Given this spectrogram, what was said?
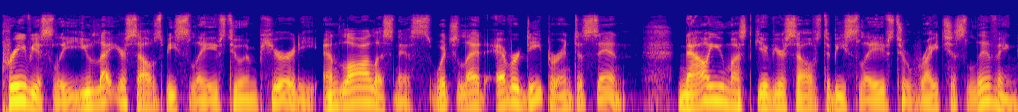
Previously, you let yourselves be slaves to impurity and lawlessness, which led ever deeper into sin. Now you must give yourselves to be slaves to righteous living,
